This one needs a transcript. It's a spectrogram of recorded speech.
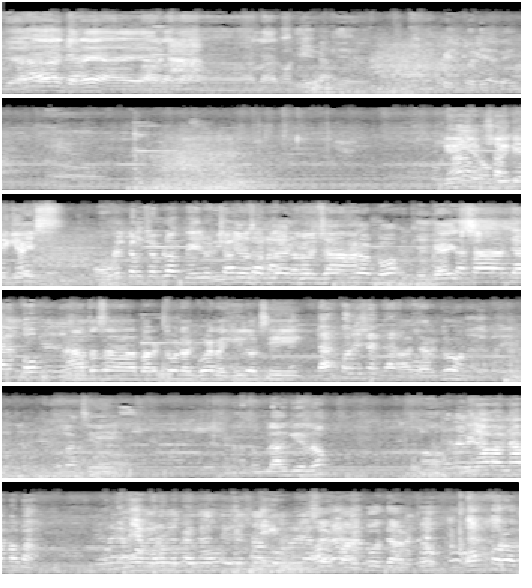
Ya, dire ay ana na. Ana Okay. sige. Okay, okay okay, guys. Oh, welcome sa vlog. Hello, Thank you sa vlog, Hello Channel mo. Okay guys. Sa Darko. Nakata sa barko nagwa naghilot si Darko rin siya, ah, Darko. Ulat si atong vlogger no. Oh, minawag na pa ba? Kanya mo rin mo team. Sa barko Darko. Darko ron.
